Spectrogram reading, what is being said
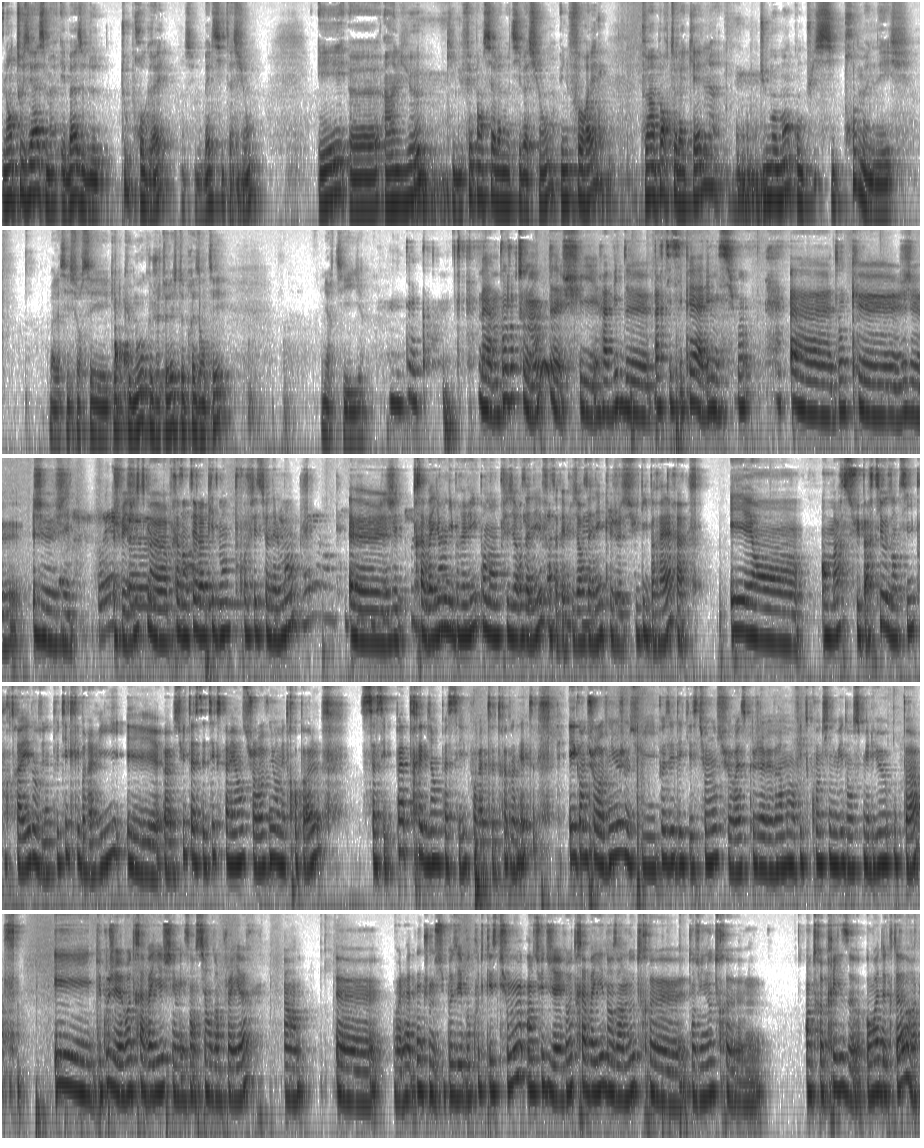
l'enthousiasme est base de tout progrès, c'est une belle citation. Et euh, un lieu qui lui fait penser à la motivation, une forêt, peu importe laquelle, du moment qu'on puisse s'y promener. Voilà, c'est sur ces quelques mots que je te laisse te présenter. Myrtille. D'accord. Ben, bonjour tout le monde, je suis ravie de participer à l'émission. Euh, donc, euh, je, je, vais juste me présenter rapidement professionnellement. Euh, j'ai travaillé en librairie pendant plusieurs années, enfin ça fait plusieurs années que je suis libraire. Et en, en mars, je suis partie aux Antilles pour travailler dans une petite librairie. Et suite à cette expérience, je suis revenue en métropole. Ça s'est pas très bien passé, pour être très honnête. Et quand je suis revenue, je me suis posé des questions sur est-ce que j'avais vraiment envie de continuer dans ce milieu ou pas. Et du coup, j'ai retravaillé chez mes anciens employeurs. Enfin, euh, voilà, donc je me suis posé beaucoup de questions. Ensuite, j'ai retravaillé dans, un autre, euh, dans une autre euh, entreprise au mois d'octobre.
